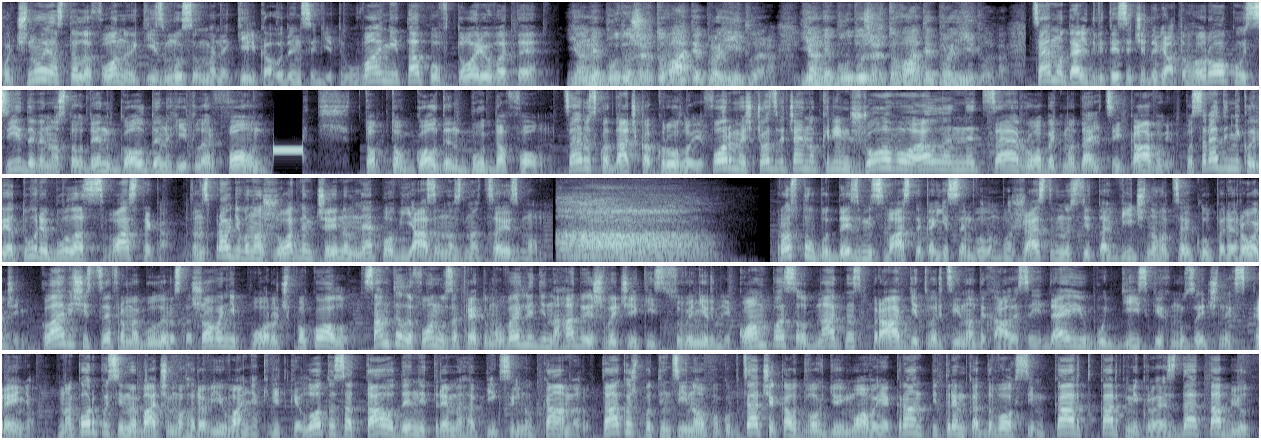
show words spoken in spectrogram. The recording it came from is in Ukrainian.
Почну я з телефону, який змусив мене кілька годин сидіти у ванні та повторювати. Я не буду жартувати про Гітлера. Я не буду жартувати про Гітлера. Це модель 2009 року C91 Golden Hitler Phone. Тобто Golden Buddha Phone. Це розкладачка круглої форми, що звичайно крінжово, але не це робить модель цікавою. Посередині клавіатури була свастика, та насправді вона жодним чином не пов'язана з нацизмом. Просто в буддизмі свастика є символом божественності та вічного циклу перероджень. Клавіші з цифрами були розташовані поруч по колу. Сам телефон у закритому вигляді нагадує швидше якийсь сувенірний компас, однак насправді творці надихалися ідеєю буддійських музичних скриньок. На корпусі ми бачимо гравіювання квітки лотоса та 1,3 мегапіксельну камеру. Також потенційного покупця чекав 2-дюймовий екран, підтримка двох сім-карт, карт microSD та Bluetooth.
